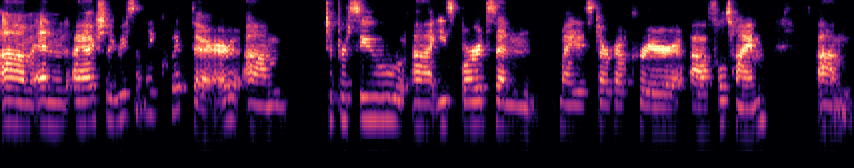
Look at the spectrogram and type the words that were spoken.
Um, and I actually recently quit there um, to pursue uh, esports and my StarCraft career uh, full time. Um,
